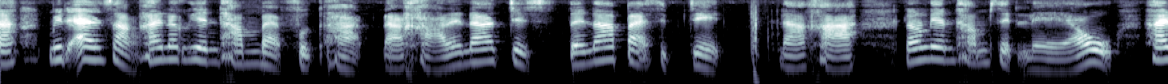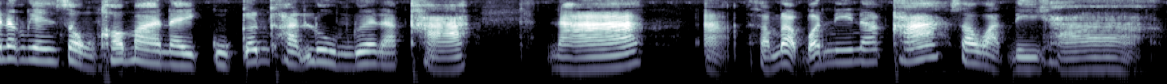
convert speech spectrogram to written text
นะมิดแอนสั่งให้นักเรียนทำแบบฝึกหัดนะคะในหน้า7ในหน้า 87 นะคะ นักเรียนทำเสร็จแล้ว ให้นักเรียนส่งเข้ามาใน Google Classroom ด้วยนะคะ นะอะสำหรับวันนี้นะคะ สวัสดีค่ะ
